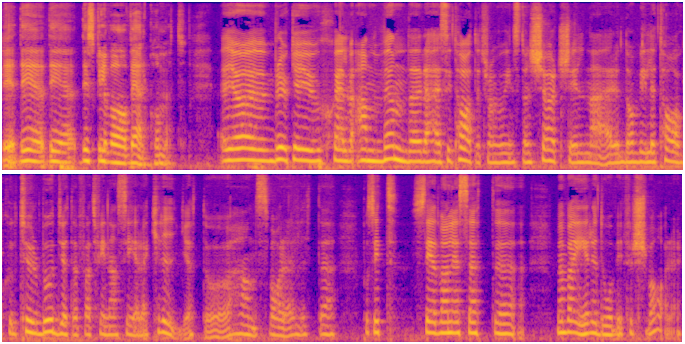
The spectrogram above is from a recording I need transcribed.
Det, det, det, det skulle vara välkommet. Jag brukar ju själv använda det här citatet från Winston Churchill när de ville ta av kulturbudgeten för att finansiera kriget och han svarar lite på sitt sedvanliga sätt. Eh, men vad är det då vi försvarar?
